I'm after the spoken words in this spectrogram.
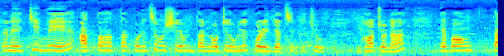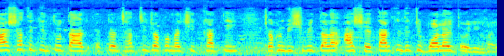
কারণ একটি মেয়ে আত্মহত্যা করেছে এবং সে তার নোটে উল্লেখ করে গেছে কিছু ঘটনা। এবং তার সাথে কিন্তু তার একটা ছাত্রী যখন বা শিক্ষার্থী যখন বিশ্ববিদ্যালয়ে আসে, তার কিন্তু একটি বলয় তৈরি হয়।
